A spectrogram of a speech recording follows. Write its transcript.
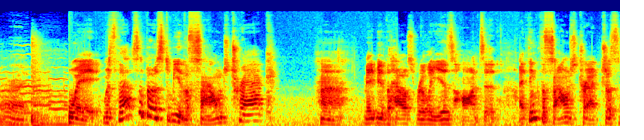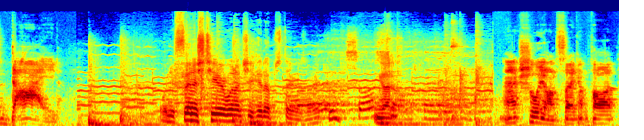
Alright. Wait, was that supposed to be the soundtrack? Huh. Maybe the house really is haunted. I think the soundtrack just died. When you're finished here, why don't you hit upstairs, all right? You got it. Actually, on second thought,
